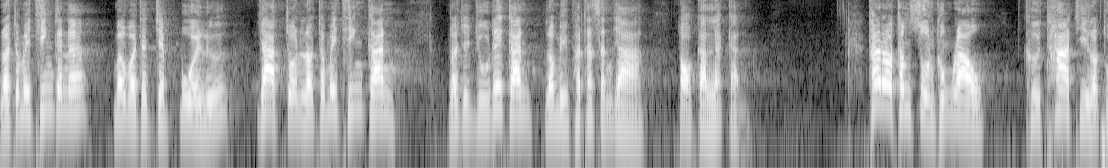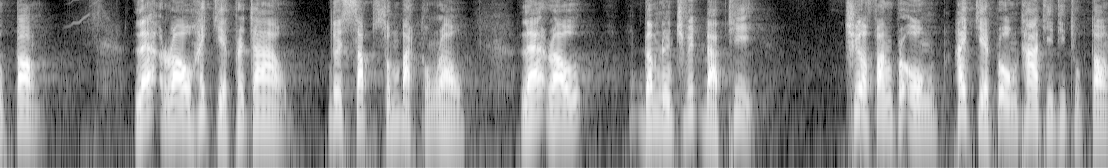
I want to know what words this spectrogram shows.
เราจะไม่ทิ้งกันนะไม่ว่าจะเจ็บป่วยหรือยากจนเราจะไม่ทิ้งกัน เราจะอยู่ด้วยกัน เรามีพันธสัญญาต่อกันและกัน ถ้าเราทำส่วนของเราคือท่าทีเราถูกต้อง และเราให้เกียรติพระเจ้าด้วยทรัพย์สมบัติของเรา และเราดำเนินชีวิตแบบที่เชื่อฟังพระองค์ ให้เกียรติพระองค์ท่าทีที่ถูกต้อง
